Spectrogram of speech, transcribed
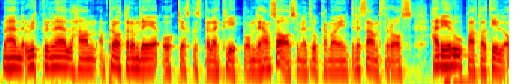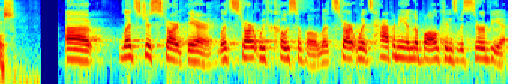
Men Rick Renell han, han pratar om det och jag ska spela ett klipp om det han sa som jag tror kan vara intressant för oss här i Europa att ta till oss. Uh... let's just start there. Let's start with Kosovo. Let's start what's happening in the Balkans with Serbia.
